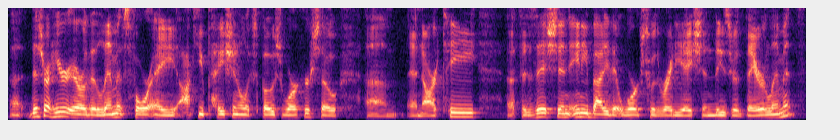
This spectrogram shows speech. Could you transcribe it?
Uh, this right here are the limits for a occupational exposed worker. So um, an RT, a physician, anybody that works with radiation, these are their limits.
